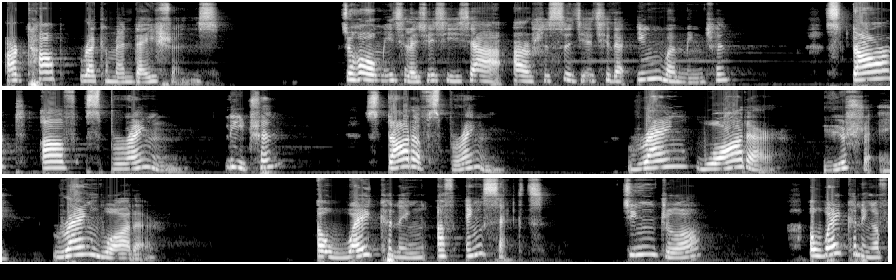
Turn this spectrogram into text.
are top recommendations. 最后，我们一起来学习一下二十四节气的英文名称：Start of Spring，立春；Start of Spring，Rain Water，雨水；Rain Water，Awakening of Insects，惊蛰；Awakening of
